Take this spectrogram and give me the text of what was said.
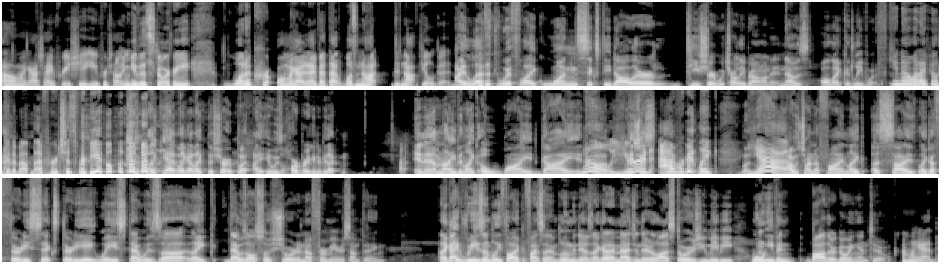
Oh my gosh, I appreciate you for telling me this story. What a cr- Oh my god, and I bet that was not did not feel good. I left with like one sixty dollar t shirt with Charlie Brown on it, and that was all I could leave with. you know what? I feel good about that purchase for you. like, yeah, like I like the shirt, but I, it was heartbreaking to be like. And I'm not even like a wide guy. It, no, uh, you're it's an average like yeah. I was trying to find like a size, like a 36, 38 waist that was uh like that was also short enough for me or something. Like I reasonably thought I could find something in Bloomingdale's. And I gotta imagine there are a lot of stores you maybe won't even bother going into. Oh my god.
